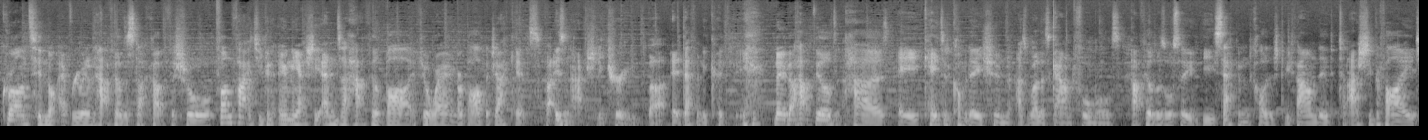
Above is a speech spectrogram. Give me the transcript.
Granted, not everyone in Hatfield is stuck up for sure. Fun fact, you can only actually enter Hatfield Bar if you're wearing a Barbour jacket. That isn't actually true, but it definitely could be. no, but Hatfield has a catered accommodation as well as gowned formals. Hatfield was also the second college to be founded to actually provide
